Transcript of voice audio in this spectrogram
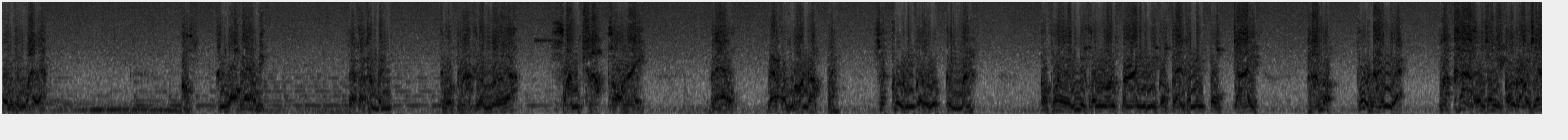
ตนท่านไว้อะเอาคือบอกแล้วนี่ แล้วก็ทำเป็นพวดพลาดละเมอฟันฉับพ่อให้ แล้วแล้วก็นอนหลับไป สักครู่นึงก็ลุกขึ้นมา ก็พอเห็นมีคนนอนตายอยู่นี่ก็แกล้งทำเป็นตกใจ ผู้ใดอะมาฆ่าคนสนิทของเราเสีย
